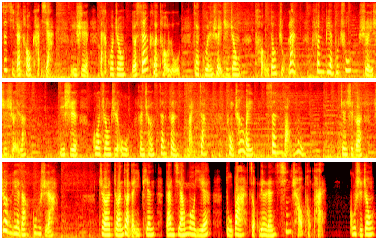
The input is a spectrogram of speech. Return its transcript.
自己的头砍下。于是大锅中有三颗头颅，在滚水之中，头都煮烂，分辨不出谁是谁了。于是锅中之物分成三份埋葬，统称为三王墓。真是个壮烈的故事啊！这短短的一篇《干将莫邪》，读罢总令人心潮澎湃。故事中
